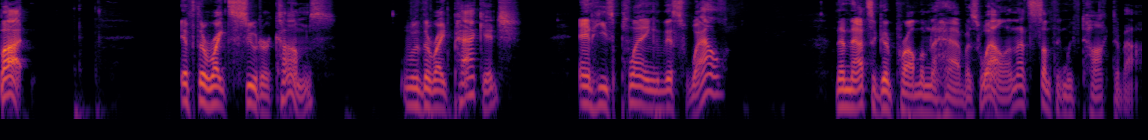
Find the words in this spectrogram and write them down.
But if the right suitor comes with the right package and he's playing this well, then that's a good problem to have as well. And that's something we've talked about.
